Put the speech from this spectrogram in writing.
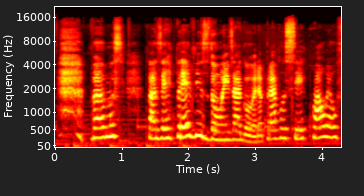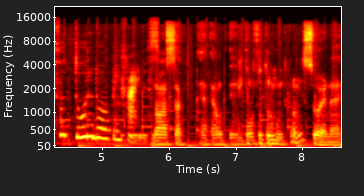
Vamos fazer previsões agora. Para você, qual é o futuro do Open Finance? Nossa, um, ele tem um futuro muito promissor, né?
